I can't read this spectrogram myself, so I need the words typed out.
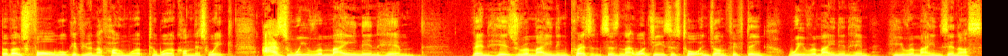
but those four will give you enough homework to work on this week. As we remain in Him, then His remaining presence. Isn't that what Jesus taught in John 15? We remain in Him, He remains in us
